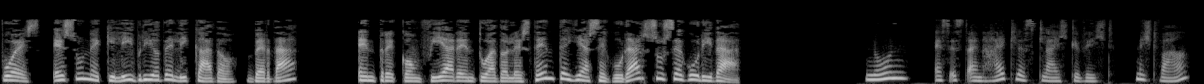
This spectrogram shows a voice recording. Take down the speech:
Pues, es un equilibrio delicado, ¿verdad? Entre confiar en tu adolescente y asegurar su seguridad. Nun, es ist ein heikles Gleichgewicht, nicht wahr?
